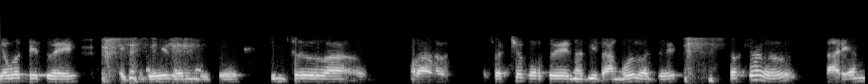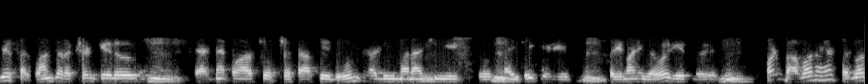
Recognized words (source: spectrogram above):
गवत देतोय हे भरून देतोय तुमचं स्वच्छ करतोय नदीत आंघोळ घालतोय तसं कार्यामध्ये सर्वांचं रक्षण केलं. त्यांना स्वच्छता अशी धुवून काढली मनाची. नाहीसे केले. प्रेमाने जवळ घेतलोय हम्म. पण बाबांना ह्या सर्वात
